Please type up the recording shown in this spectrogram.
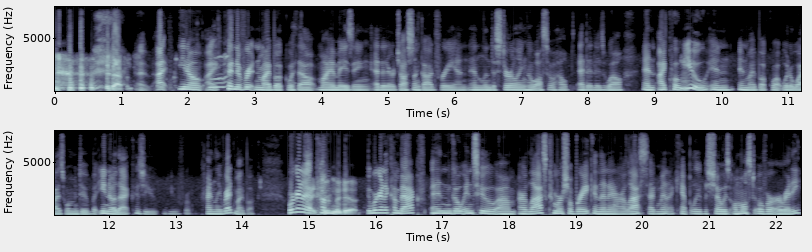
it happens. Uh, I, you know, I couldn't have written my book without my amazing editor Jocelyn Godfrey and, and Linda Sterling, who also helped edit as well. And I quote you in in my book, "What Would a Wise Woman Do?" But you know that because you you've kindly read my book. We're gonna I come, certainly did. We're gonna come back and go into um, our last commercial break, and then in our last segment. I can't believe the show is almost over already.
